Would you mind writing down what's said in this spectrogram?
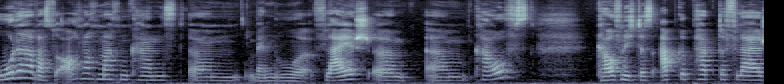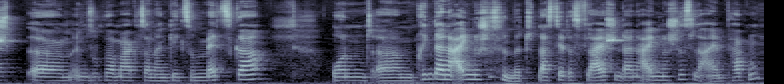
Oder was du auch noch machen kannst, ähm, wenn du Fleisch ähm, ähm, kaufst, kauf nicht das abgepackte Fleisch ähm, im Supermarkt, sondern geh zum Metzger und ähm, bring deine eigene Schüssel mit. Lass dir das Fleisch in deine eigene Schüssel einpacken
